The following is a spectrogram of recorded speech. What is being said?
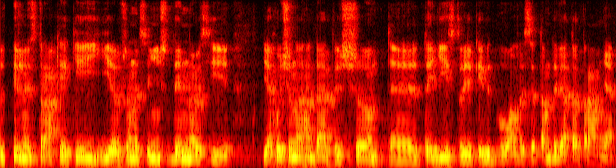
суцільний страх, який є вже на сьогоднішній день на Росії. Я хочу нагадати, що е, те дійство, яке відбувалося там 9 травня,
